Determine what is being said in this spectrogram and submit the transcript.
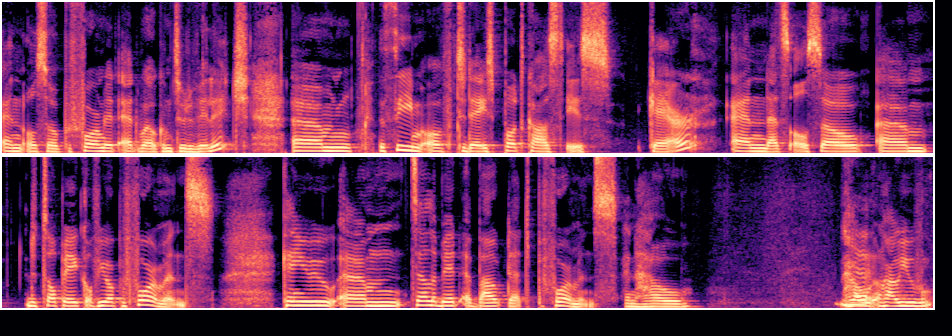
and also performed it at Welcome to the Village. Um, the theme of today's podcast is care, and that's also um, the topic of your performance. Can you um, tell a bit about that performance and how how yeah. how you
